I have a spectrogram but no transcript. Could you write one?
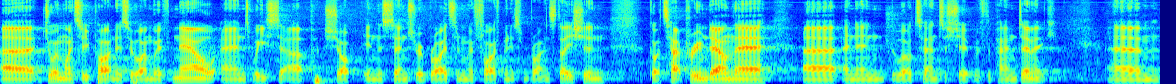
uh, joined my two partners who I'm with now, and we set up shop in the centre of Brighton. We're five minutes from Brighton Station. Got a tap room down there, uh, and then the world turned to shit with the pandemic. Um,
